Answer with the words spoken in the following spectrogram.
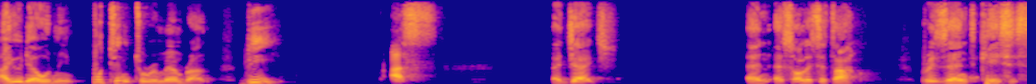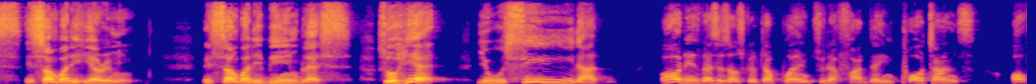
Are you there with me? Put him to remembrance. Be as a judge and a solicitor present cases. Is somebody hearing me? Is somebody being blessed? So here you will see that all these verses of scripture point to the fact the importance of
